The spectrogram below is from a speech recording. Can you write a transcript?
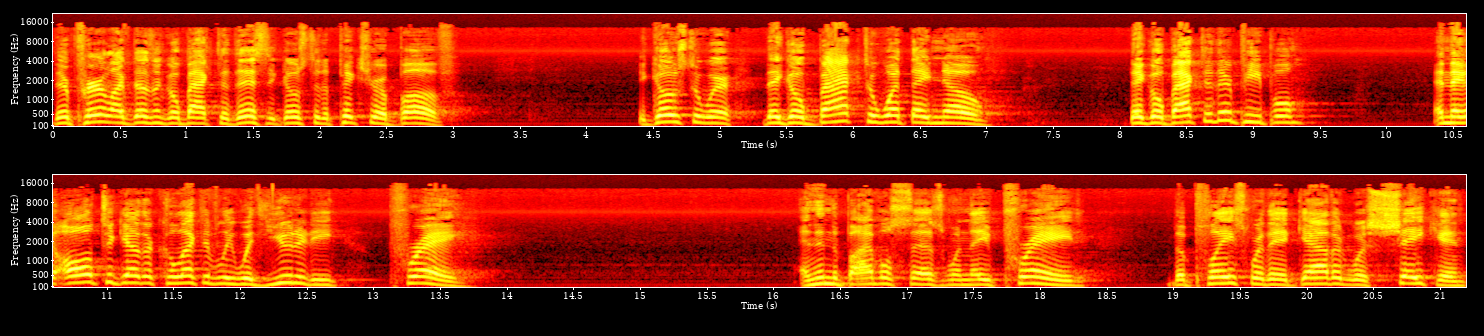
their prayer life doesn't go back to this, it goes to the picture above. It goes to where they go back to what they know. They go back to their people, and they all together collectively with unity pray. And then the Bible says when they prayed, the place where they had gathered was shaken,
